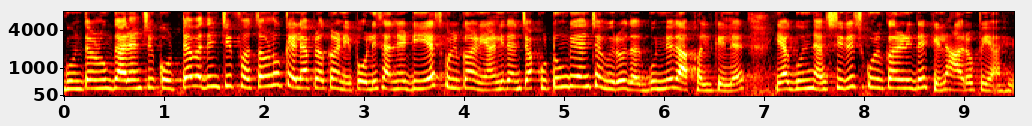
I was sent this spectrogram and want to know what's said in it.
गुंतवणूकदारांची कोट्यवधींची फसवणूक केल्याप्रकरणी पोलिसांनी डी एस कुलकर्णी आणि त्यांच्या कुटुंबियांच्या विरोधात गुन्हे दाखल केले आहेत. या गुन्ह्यात शिरीष कुलकर्णी देखील आरोपी आहे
